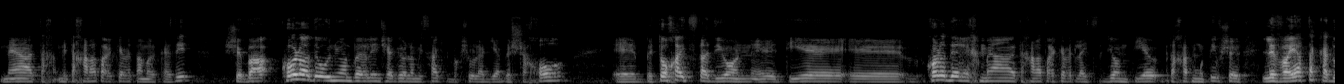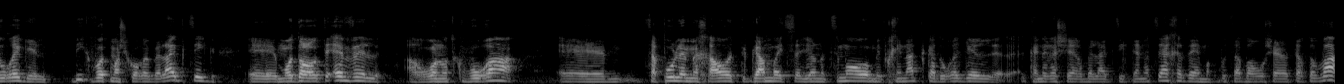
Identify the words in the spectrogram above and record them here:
מתח, מתחנת הרכבת המרכזית, שבה כל אוהדי אוניון ברלין שיגיעו למשחק יתבקשו להגיע בשחור. אה, בתוך האצטדיון אה, תהיה, אה, כל הדרך מתחנת הרכבת לאצטדיון תהיה תחת מוטיב של לוויית הכדורגל בעקבות מה שקורה בלייפציג, מודעות אבל, ארונות קבורה, צפו למחאות גם באצטדיון עצמו, מבחינת כדורגל כנראה שייר בלייפציג תנצח את זה, עם הקבוצה ברור שהיה יותר טובה,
